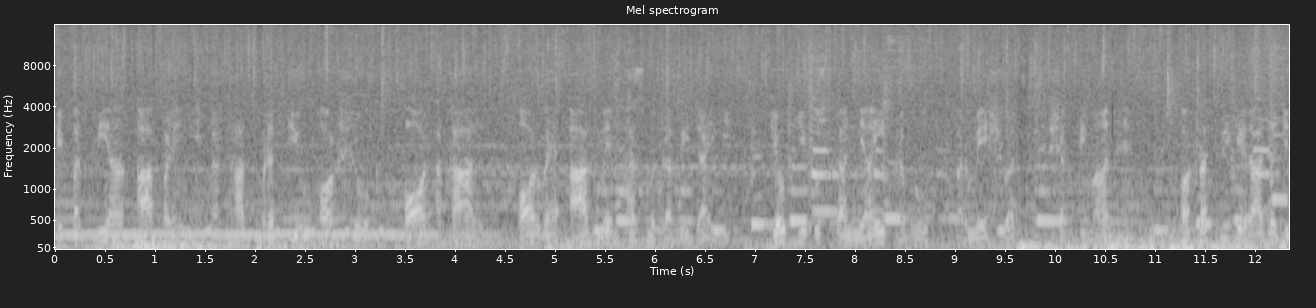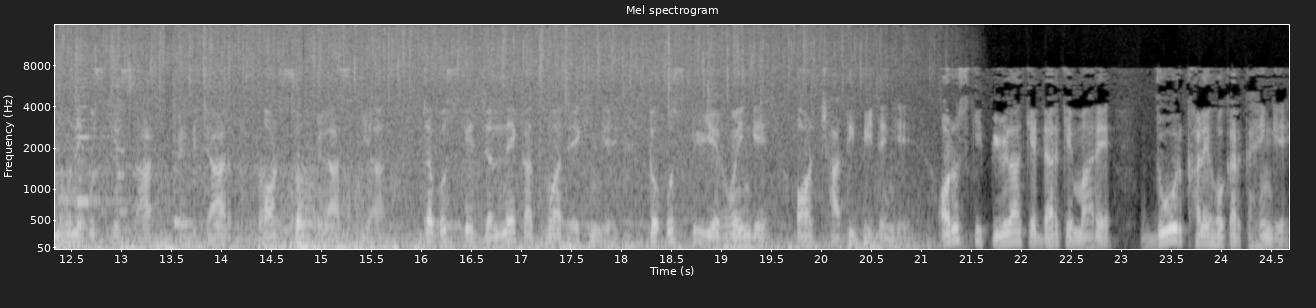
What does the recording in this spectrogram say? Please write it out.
विपत्तियाँ आ पड़ेंगी, अर्थात मृत्यु और शोक और अकाल। और वह आग में भस्म कर दी जाएगी, क्योंकि उसका न्यायी प्रभु परमेश्वर शक्तिमान है और पृथ्वी के राजा जिन्होंने उसके साथ विचार और सुख विलास किया, जब उसके जलने का धुआँ देखेंगे तो उसके लिए रोएँगे और छाती पीटेंगे और उसकी पीड़ा के डर के मारे दूर खड़े होकर कहेंगे,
